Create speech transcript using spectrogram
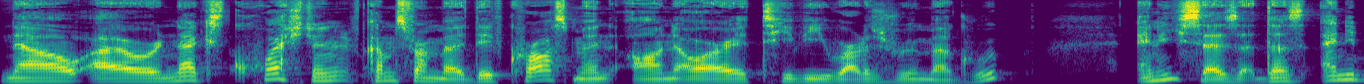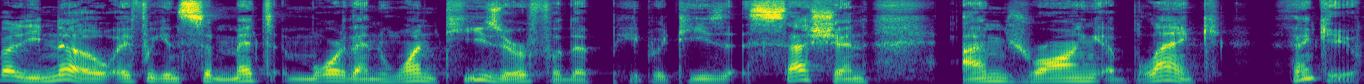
Now, our next question comes from uh, Dave Crossman on our TV Writers Room uh, group. And he says, Does anybody know if we can submit more than one teaser for the paper tease session? I'm drawing a blank. Thank you.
